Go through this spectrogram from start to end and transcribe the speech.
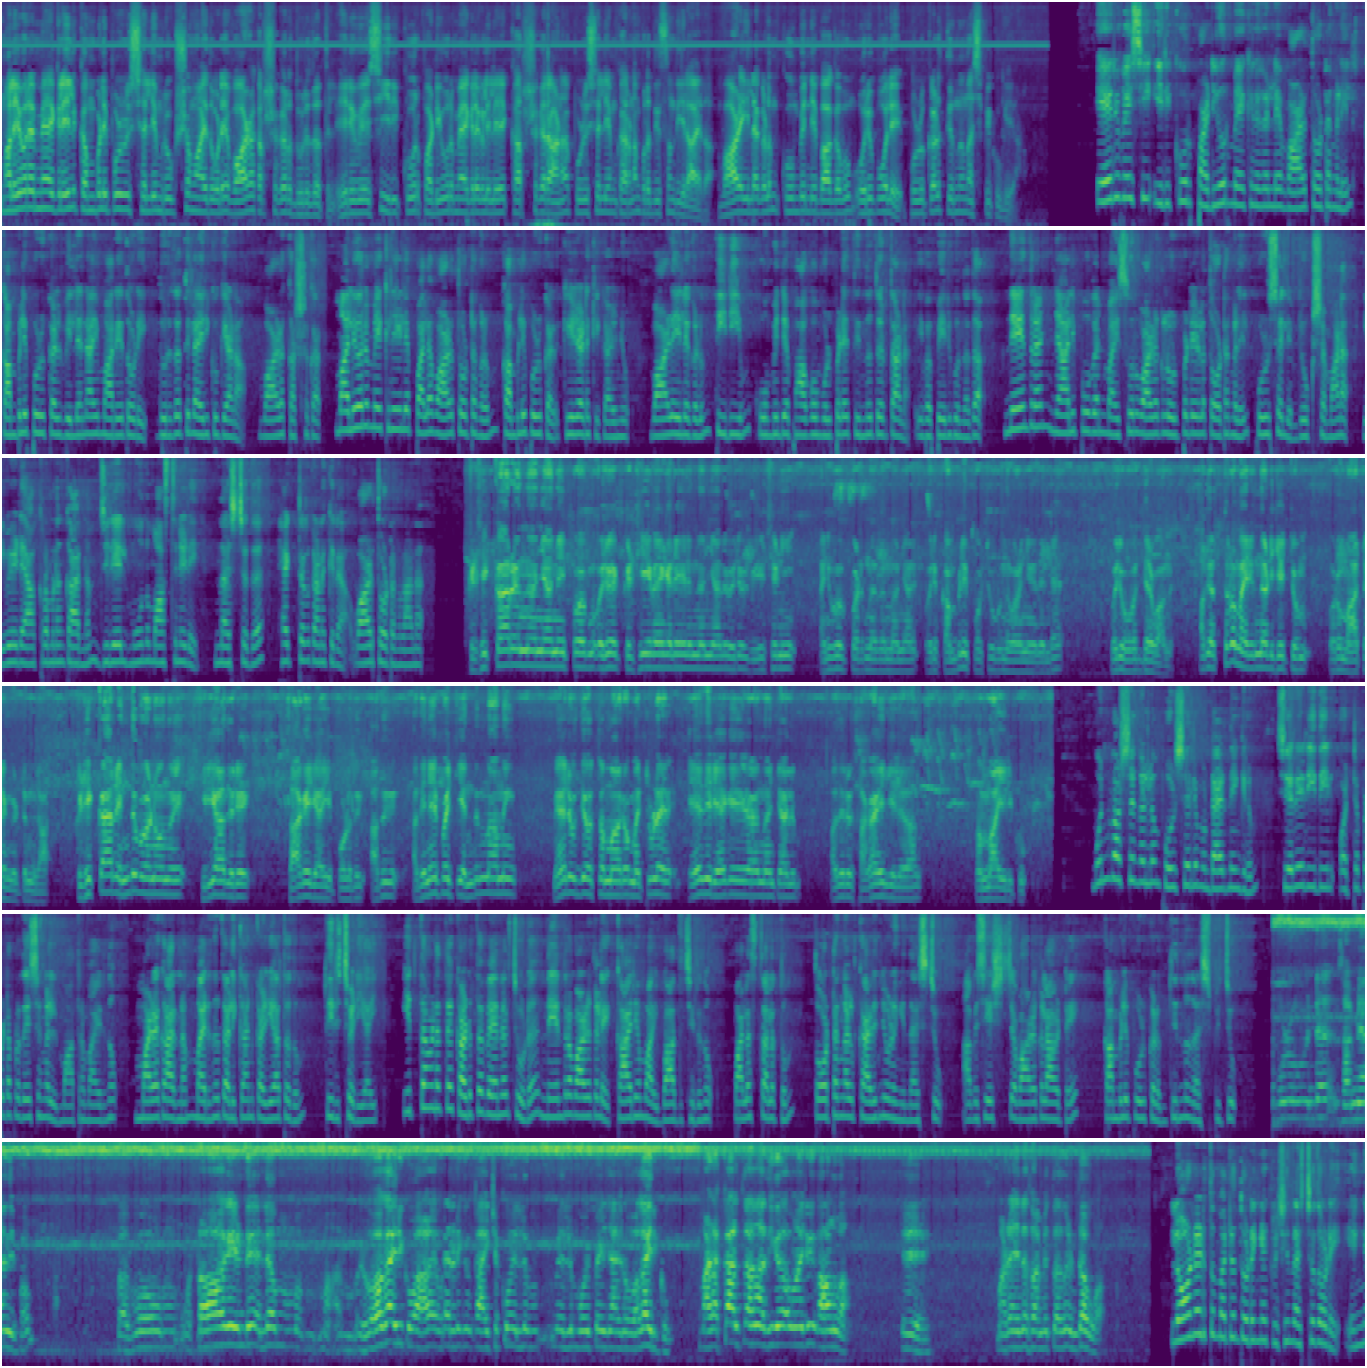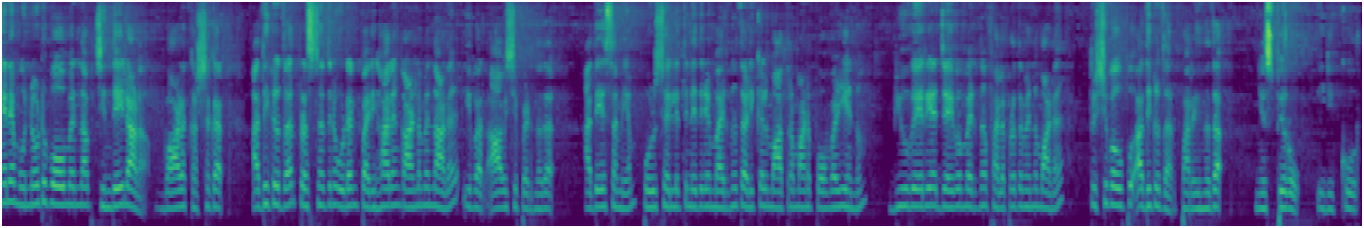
മലയോര മേഖലയിൽ കമ്പിളിപ്പുഴു ശല്യം രൂക്ഷമായതോടെ വാഴ കർഷകർ ദുരിതത്തിൽ. എരുവേശി ഇരിക്കൂർ പടിയൂർ മേഖലകളിലെ കർഷകരാണ് പുഴുശല്യം കാരണം പ്രതിസന്ധിയിലായത്. വാഴയിലകളും കൂമ്പിന്റെ ഭാഗവും ഒരുപോലെ പുഴുക്കൾ തിന്ന് നശിപ്പിക്കുകയാണ്. ഏരുവേശി ഇരിക്കൂർ പടിയൂർ മേഖലകളിലെ വാഴത്തോട്ടങ്ങളിൽ കമ്പിളിപ്പുഴുക്കൾ വില്ലനായി മാറിയതോടെ ദുരിതത്തിലായിരിക്കുകയാണ് വാഴ കർഷകർ. മലയോര മേഖലയിലെ പല വാഴത്തോട്ടങ്ങളും കമ്പിളിപ്പുഴുക്കൾ കീഴടക്കി കഴിഞ്ഞു. വാഴയിലകളും തിരിയും കൂമ്പിന്റെ ഭാഗവും ഉൾപ്പെടെ തിന്നുതീർത്താണ് ഇവ പെരുകുന്നത്. നേന്ത്രൻ ഞാലിപ്പൂവൻ മൈസൂർ വാഴകൾ ഉൾപ്പെടെയുള്ള തോട്ടങ്ങളിൽ പുഴുശല്യം രൂക്ഷമാണ്. ഇവയുടെ ആക്രമണം കാരണം ജില്ലയിൽ മൂന്ന് മാസത്തിനിടെ നശിച്ചത് ഹെക്ടർ കണക്കിന് വാഴത്തോട്ടങ്ങളാണ്. കൃഷിക്കാർ എന്ന് പറഞ്ഞാൽ ഇപ്പോൾ ഒരു കൃഷി മേഖലയിൽ എന്ന് പറഞ്ഞാൽ ഒരു ഭീഷണി അനുഭവപ്പെടുന്നതെന്ന് പറഞ്ഞാൽ ഒരു കമ്പിളി പൊച്ചു എന്ന് പറഞ്ഞതിന്റെ ഒരു ഉപദ്രവമാണ്. അത് എത്ര മരുന്നടിച്ചിട്ടും ഒരു മാറ്റം കിട്ടുന്നില്ല. കൃഷിക്കാർ എന്ത് വേണമെന്ന് തിരിയാതൊരു സാഹചര്യമായി ഇപ്പോൾ അത് അതിനെപ്പറ്റി എന്തെന്നാന്ന് മേലുദ്യോഗസ്ഥന്മാരോ മറ്റുള്ള ഏത് രേഖയാണെന്ന് വെച്ചാലും അതൊരു സഹായം ചെയ്താൽ നന്നായിരിക്കും. മുൻ വർഷങ്ങളിലും പൂഴ്ചയിലും ഉണ്ടായിരുന്നെങ്കിലും ചെറിയ രീതിയിൽ ഒറ്റപ്പെട്ട പ്രദേശങ്ങളിൽ മാത്രമായിരുന്നു. മഴ കാരണം മരുന്ന് തളിക്കാൻ കഴിയാത്തതും തിരിച്ചടിയായി. ഇത്തവണത്തെ കടുത്ത വേനൽ ചൂട് നേന്ത്രവാഴകളെ കാര്യമായി ബാധിച്ചിരുന്നു. പല സ്ഥലത്തും തോട്ടങ്ങൾ കരിഞ്ഞുണങ്ങി നശിച്ചു. അവശേഷിച്ച വാഴകളാവട്ടെ കമ്പിളിപ്പുഴുക്കളും തിന്നു നശിപ്പിച്ചു. പുഴുവിന്റെ സമയമാണ് ഇപ്പം അപ്പോൾ ഒട്ടാകെയുണ്ട്. എല്ലാം രോഗമായിരിക്കും. ആ എവിടെയെങ്കിലും കാഴ്ചക്കോ എല്ലാം എല്ലാം പോയി കഴിഞ്ഞാൽ രോഗമായിരിക്കും. മഴക്കാലത്താണ് അധികമായി കാണുക. ഏ മഴേന്റെ സമയത്ത് അത് ഉണ്ടാവുക. ലോൺ എടുത്തും മറ്റും തുടങ്ങിയ കൃഷി നശിച്ചതോടെ എങ്ങനെ മുന്നോട്ടു പോകുമെന്ന ചിന്തയിലാണ് വാഴ കർഷകർ. അധികൃതർ പ്രശ്നത്തിന് ഉടൻ പരിഹാരം കാണണമെന്നാണ് ഇവർ ആവശ്യപ്പെടുന്നത്. അതേസമയം പുഴുശല്യത്തിനെതിരെ മരുന്ന് തളിക്കൽ മാത്രമാണ് പോംവഴിയെന്നും ബ്യൂവേറിയ ജൈവമരുന്ന് ഫലപ്രദമെന്നുമാണ് കൃഷിവകുപ്പ് അധികൃതർ പറയുന്നത്. News bureau Irikkur.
